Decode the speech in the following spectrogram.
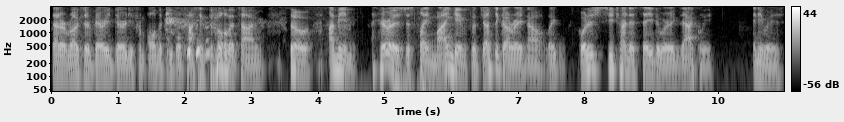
that her rugs are very dirty from all the people passing through all the time. So, I mean, Harah is just playing mind games with Jessica right now. Like, what is she trying to say to her exactly? Anyways,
